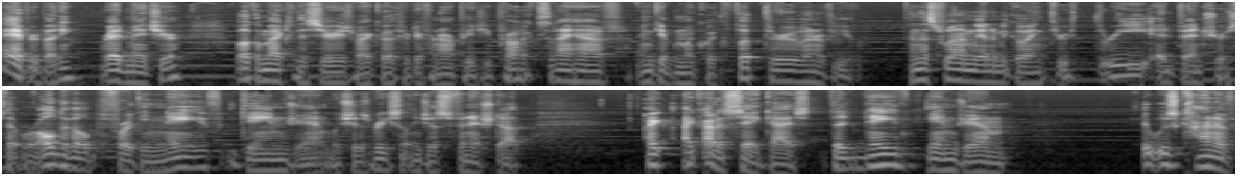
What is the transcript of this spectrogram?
Hey everybody, Red Mage here. Welcome back to the series where I go through different RPG products that I have and give them a quick flip through and review. In this one, I'm going to be going through three adventures that were all developed for the Knave Game Jam, which has recently just finished up. I, I gotta say, guys, the Knave Game Jam, it was kind of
